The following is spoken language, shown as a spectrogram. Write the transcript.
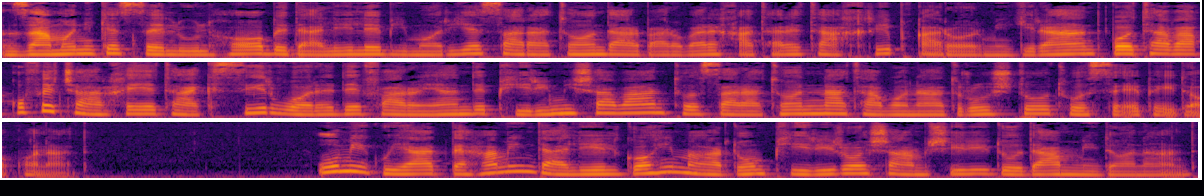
زمانی که سلول ها به دلیل بیماری سرطان در برابر خطر تخریب قرار می گیرند با توقف چرخه تکثیر وارد فرایند پیری می شوند تا سرطان نتواند رشد و توسعه پیدا کند. او می‌گوید به همین دلیل گاهی مردم پیری را شمشیری دودم می‌دانند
